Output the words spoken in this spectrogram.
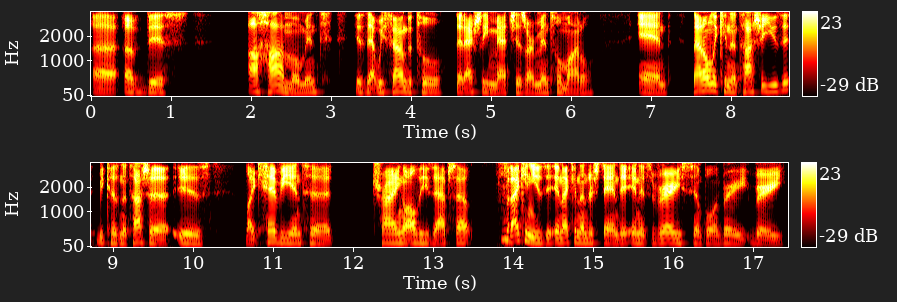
uh, of this aha moment is that we found a tool that actually matches our mental model. And not only can Natasha use it because Natasha is like heavy into trying all these apps out, but I can use it and I can understand it. And it's very simple and very, very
